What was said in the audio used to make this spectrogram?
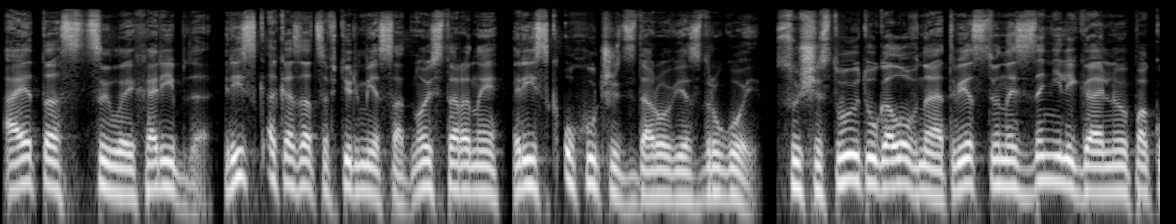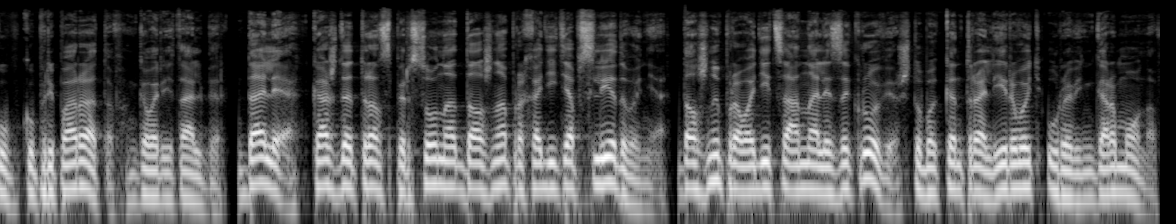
А это сцилла и харибда. Риск оказаться в тюрьме с одной стороны, риск ухудшить здоровье с другой. Существует уголовная ответственность за нелегальную покупку препаратов, говорит Альберт. Далее, каждая трансперсона должна проходить обследование, обследования должны проводиться анализы крови, чтобы контролировать уровень гормонов.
